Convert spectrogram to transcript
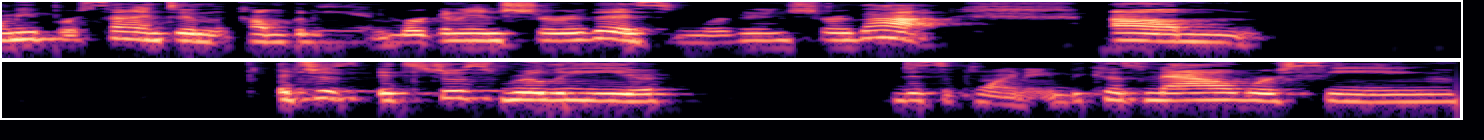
20% in the company and we're going to ensure this and we're going to ensure that. Um, it's just, it's just really disappointing because now we're seeing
